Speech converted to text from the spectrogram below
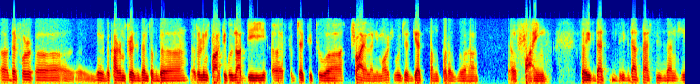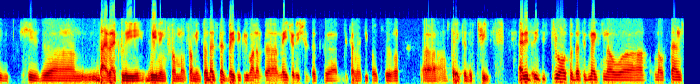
Uh, therefore, uh, the, the, current president of the ruling party will not be subjected to a trial anymore. He will just get some sort of fine. So if that if that passes, then he he's um, directly winning from from it. So that's that's basically one of the major issues that uh, determine people to uh, take to the streets. And it, it is true also that it makes no uh, no sense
